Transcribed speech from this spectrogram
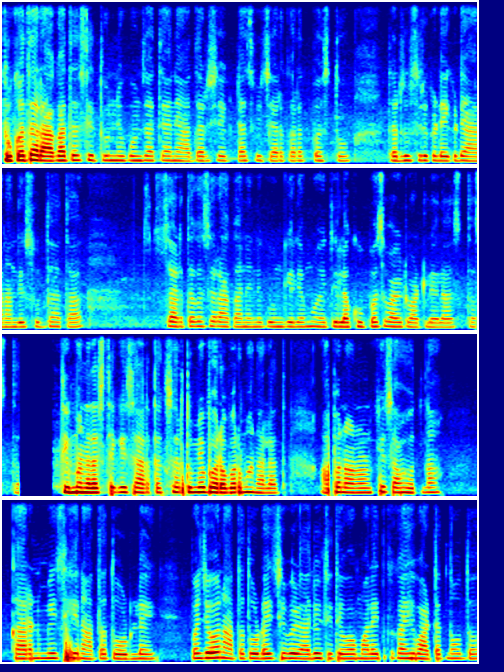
सुकथा रागातच तिथून निघून जाते आणि आदर्श एकटाच विचार करत बसतो. तर दुसरीकडे इकडे आनंदीसुद्धा आता सार्थक असं रागाने निघून गेल्यामुळे तिला खूपच वाईट वाटलेलं असतं. ती म्हणत असते की सार्थक सर तुम्ही बरोबर म्हणालात. आपण अनोळखीच आहोत ना? कारण मीच हे नातं तोडलं आहे पण जेव्हा नातं तोडायची वेळ आली होती तेव्हा मला इतकं काही वाटत नव्हतं.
